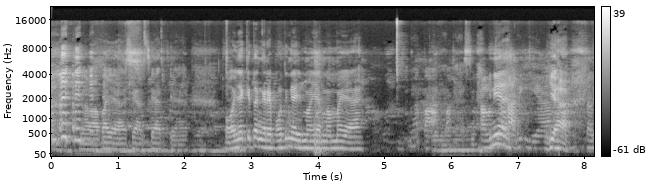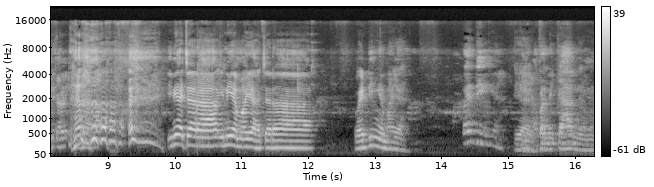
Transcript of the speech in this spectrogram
nggak apa-apa ya sehat-sehat ya pokoknya kita ngerepotin ya mama ya mama ya Nggak apa-apa. Kalau Ini ya? hari iya. Iya. Kali-kali ini acara ini ya Maya acara wedding ya Maya Wedding ya. Iya, pernikahan ya Ma.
